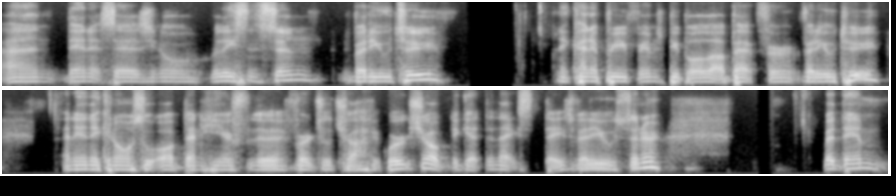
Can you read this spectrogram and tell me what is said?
And then it says, you know, releasing soon, video two, and it kind of pre-frames people a bit for video two. And then they can also opt in here for the virtual traffic workshop to get the next day's video sooner. But then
